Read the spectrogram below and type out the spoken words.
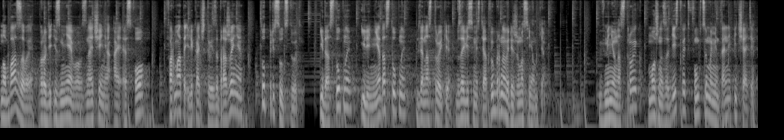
Но базовые, вроде изменяемого значения ISO, формата или качества изображения, тут присутствуют и доступны или недоступны для настройки в зависимости от выбранного режима съемки. В меню настроек можно задействовать функцию моментальной печати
